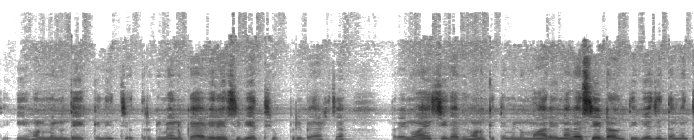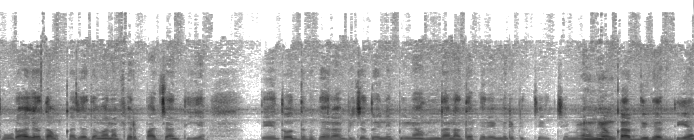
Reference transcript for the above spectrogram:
ਤੇ ਇਹ ਹੁਣ ਮੈਨੂੰ ਦੇਖ ਕੇ ਨੀਚੇ ਉਤਰ ਕੇ ਮੈਨੂੰ ਕਹਿ ਵੀ ਰਹੀ ਸੀ ਵੀ ਇੱਥੇ ਉੱਪਰ ਹੀ ਬੈਠ ਜਾ। ਪਰ ਇਹਨੂੰ ਐ ਸੀਗਾ ਵੀ ਹੁਣ ਕਿਤੇ ਮੈਨੂੰ ਮਾਰੇ ਨਾ, ਵੈਸੇ ਇਹ ਡਰਦੀ ਵੀ ਆ, ਜਿੱਦਾਂ ਮੈਂ ਥੋੜਾ ਜਿਹਾ ਦਬਕਾ ਜਿਹਾ ਦੇਵਾਂ ਨਾ, ਫਿਰ ਭੱਜ ਜਾਂਦੀ ਹੈ ਤੇ ਦੁੱਧ ਵਗੈਰਾ ਵੀ ਜਦੋਂ ਇਹਨੇ ਪੀਣਾ ਹੁੰਦਾ ਨਾ, ਤਾਂ ਫਿਰ ਇਹ ਮੇਰੇ ਪਿੱਛੇ ਪਿੱਛੇ ਮਿਉਂ ਮਿਉਂ ਕਰਦੀ ਫਿਰਦੀ ਆ।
